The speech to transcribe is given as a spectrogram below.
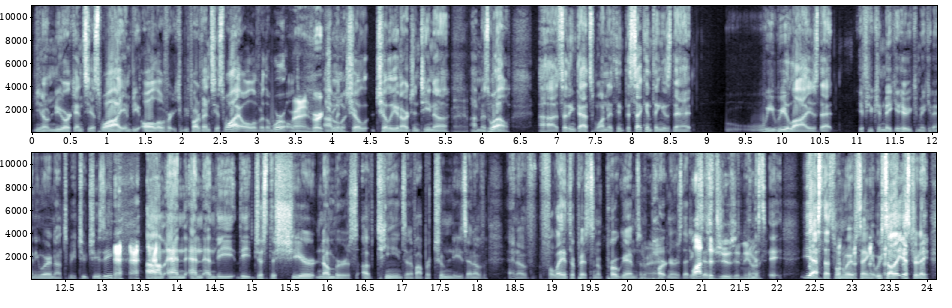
you know New York NCSY and be all over. You can be part of NCSY all over the world, Right, Um, virtually. in Chile, Chile and Argentina um, as well. Uh, so I think that's one. I think the second thing is that we realize that if you can make it here, you can make it anywhere. Not to be too cheesy, um, and and and the the just the sheer numbers of teens and of opportunities and of and of philanthropists and of programs and of partners that Lots exist of Jews in New this- it- yes, that's one way of saying it. We saw that yesterday.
